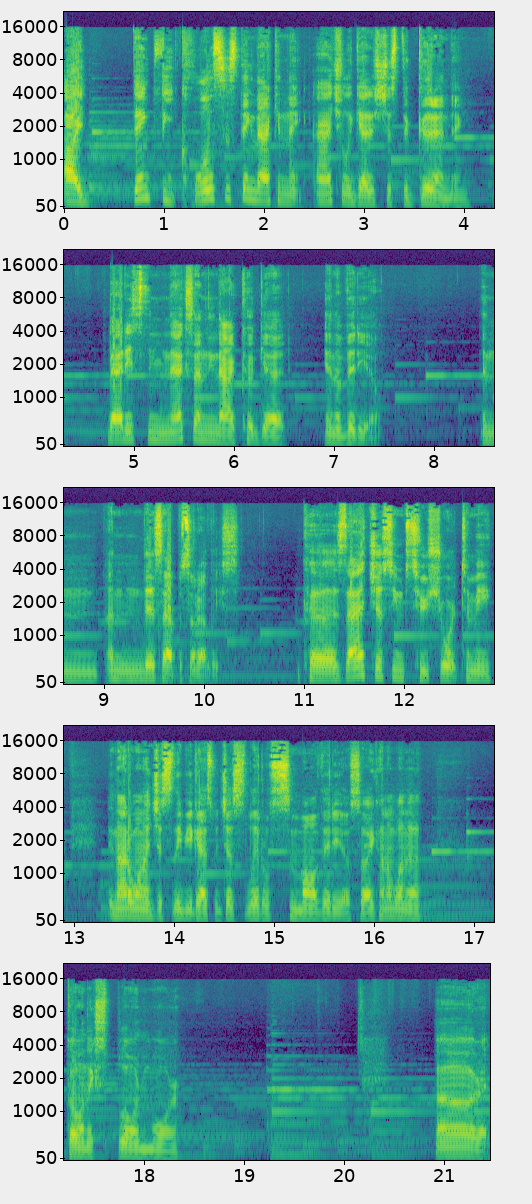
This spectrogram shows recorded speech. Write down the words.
I think the closest thing that I can actually get is just the good ending. That is the next ending that I could get in a video. In, in this episode, at least. Because that just seems too short to me. And I don't want to just leave you guys with just little small videos. So I kind of want to go and explore more. Alright.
